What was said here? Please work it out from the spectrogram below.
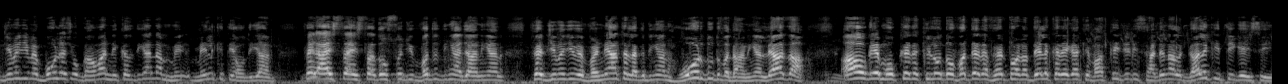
ਜਿਵੇਂ ਜਿਵੇਂ ਬੋਲੇ ਚੋਂ ਗਾਵਾਂ ਨਿਕਲਦੀਆਂ ਨਾ ਮਿ- ਮਿਲ ਕਿਤੇ ਆਉਂਦੀਆਂ। ਫਿਰ ਆਹਿਸਤਾ ਆਹਿਸਤਾ ਦੋਸਤੋ ਜੀ ਵਧਦੀਆਂ ਹਨ। ਫਿਰ ਜਿਵੇਂ ਜਿਵੇਂ ਵੰਡਿਆਂ ਤੇ ਲੱਗਦੀਆਂ ਹੋਰ ਦੁੱਧ ਵਧਾਣੀਆਂ ਲਿਆਜ਼ਾ ਆਓਗੇ ਮੌਕੇ ਤੇ ਕਿਲੋ ਦੋ ਵਧੇ ਤੇ ਫਿਰ ਤੁਹਾਡਾ ਦਿਲ ਕਰੇਗਾ ਕਿ ਵਾਕਈ ਜਿਹੜੀ ਸਾਡੇ ਨਾਲ ਗੱਲ ਕੀਤੀ ਗਈ ਸੀ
